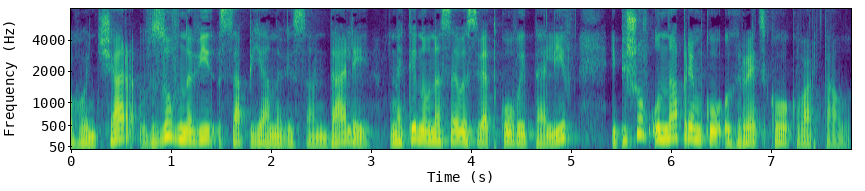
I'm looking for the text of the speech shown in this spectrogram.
Гончар взув нові сап'янові сандалії, накинув на себе святковий талів і пішов у напрямку грецького кварталу.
